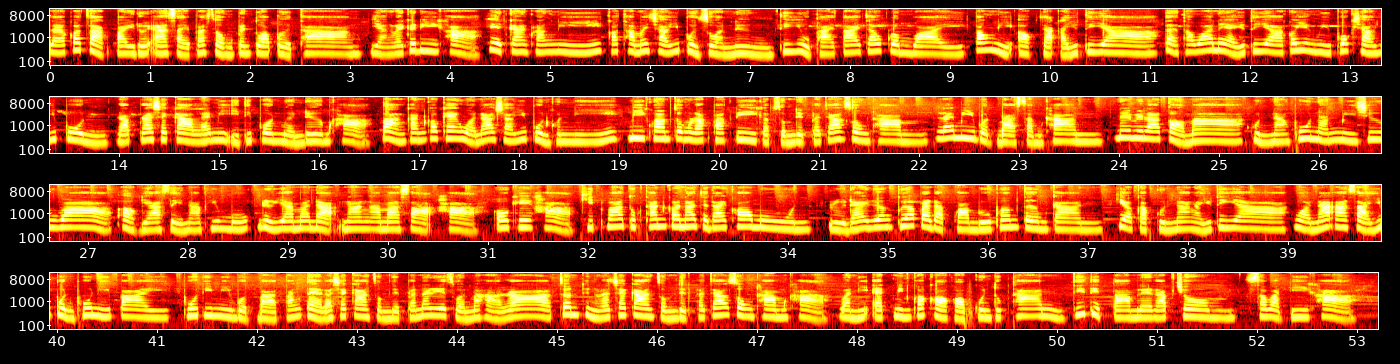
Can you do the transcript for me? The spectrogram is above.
แล้วก็จากไปโดยอาศัยพระสงฆ์เป็นตัวเปิดทาง อย่างไรก็ดีค่ะ เหตุการณ์ครั้งนี้ก็ทำให้ชาวญี่ปุ่นส่วนหนึ่งที่อยู่ภายใต้เจ้ากรมวัย ต้องหนีออกจากอายุทยา แต่ทว่าในอยุธยาก็ยังมีพวกชาวญี่ปุ่น รับราชการและมีอิทธิพลเหมือนเดิมค่ะ ต่างกันก็แค่หัวหน้าชาวญี่ปุ่นคนนี้ มีความจงรักภักดีกับสมเด็จพระเจ้าทรงธรรม และมีบทบาทสำคัญ ในเวลาต่อมาขุนนางผู้นั้นมีชื่อว่าออกยาเสนาพิมุก หรือยามาดะนางามาสะค่ะ โอเคค่ะ คิดว่าทุกท่านก็น่าจะได้ข้อมูล หรือได้เรื่องเพื่อประดับความรู้เพิ่มเติมกัน เกี่ยวกับขุนนางอายุทยา หัวหน้าอาสาญี่ปุ่นผู้นี้ไป ผู้ที่มีบทบาทตั้งแต่รัชกาลสมเด็จพระนเรศวรมหาราช จนถึงรัชกาลสมเด็จพระเจ้าทรงธรรมค่ะ วันนี้แอดมินก็ขอขอบคุณทุกท่านที่ติดตามและรับชม สวัสดีค่ะ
